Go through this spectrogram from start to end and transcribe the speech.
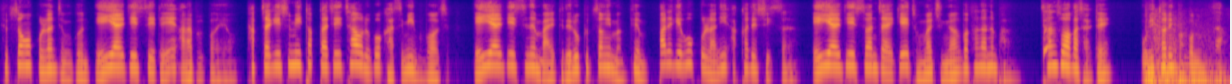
급성업 곤란 증후군 ARDS에 대해 알아볼 거예요. 갑자기 숨이 턱까지 차오르고 가슴이 무거워짐. ARDS는 말 그대로 급성인 만큼 빠르게 호흡 곤란이 악화될 수 있어요. ARDS 환자에게 정말 중요한 것 하나는 바로 산소화가 잘 돼 모니터링 방법입니다.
